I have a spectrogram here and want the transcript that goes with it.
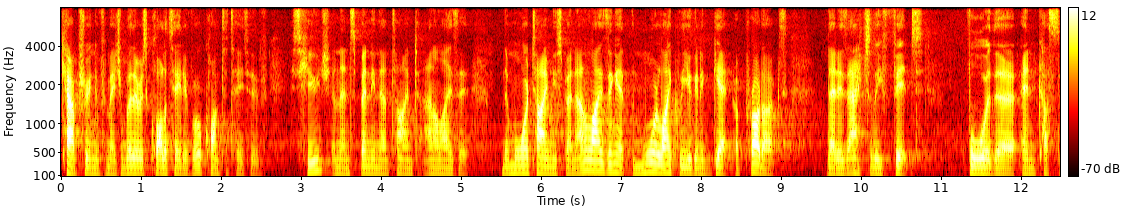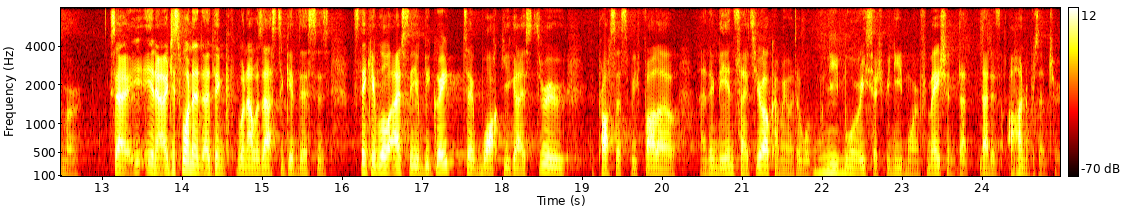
capturing information, whether it's qualitative or quantitative, is huge, and then spending that time to analyze it the more time you spend analyzing it, the more likely you're going to get a product that is actually fit for the end customer. So, you know, I just wanted, I think when I was asked to give this, is I was thinking, well, actually, it'd be great to walk you guys through the process we follow. I think the insights you're all coming with, well, we need more research, we need more information. That, that is 100% true.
